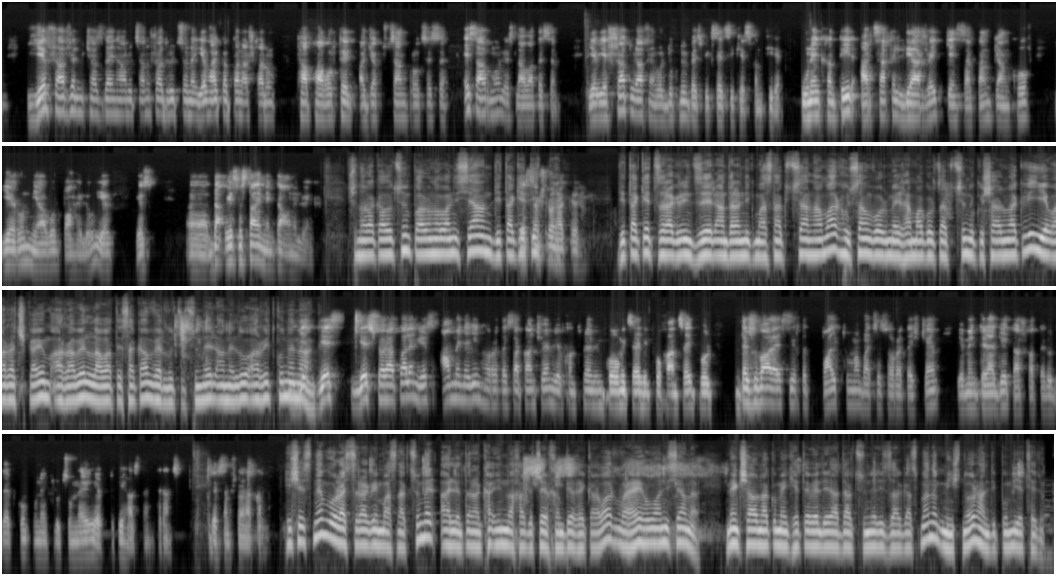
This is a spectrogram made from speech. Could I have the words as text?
եւ շարժել միջազգային հանրության ուշադրությունը եւ հայկական աշխարհում թափ հաղորդել աջակցության process-ը։ Այս առումով ես լավատես եմ Եվ ես շատ ուրախ եմ, որ դուք նույնպես ֆիքսեցիք այս խնդիրը։ Ունենք խնդիր Արցախը լիարժեք կենսական կյանքով երուն միավոր պահելու եւ ես դա ես վստահ եմ մենք դա անելու ենք։ Շնորհակալություն պարոն Հովանիսյան, դիտակետի։ Ես շնորհակալ Դիտակետ ծրագրին ձեր անդրանիկ մասնակցության համար հուսամ, որ մեր համագործակցությունը կշարունակվի եւ առաջիկայում առավել լավատեսական վերլուծություններ անելու առիթ կունենանք։ Ես ես շնորհակալ եմ, ես ամենևին հորետեսական չեմ եւ խնդրում եմ իմ կողմից էլի փոխանցեք, որ դժվար է սիրտը պայթում բայց ես հորետես չեմ եւ մենք գրագետ աշխատելու դեպքում ունենք լուծումներ եւ պիտի հասնենք դրանց։ Ես եմ շնորհակալ։ Հիշեցնեմ, որ այս ծրագրի մասնակցում էր այլ ընտանեկան նախագծեր խմբի ղեկավար Վահե Հովանիսյանը։ Մենք շարունակում ենք հետևել իրադարձությունների զարգացմանը, մինչ նոր հանդիպում եթերում։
